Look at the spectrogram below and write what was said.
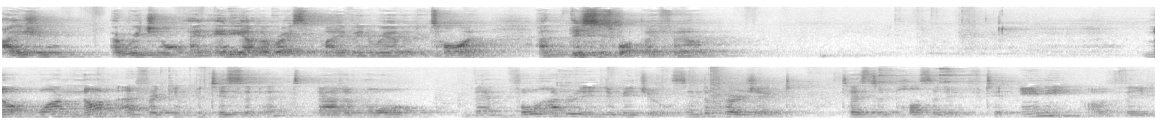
Asian, original, and any other race that may have been around at the time. And this is what they found. Not one non African participant out of more than 400 individuals in the project tested positive to any of the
